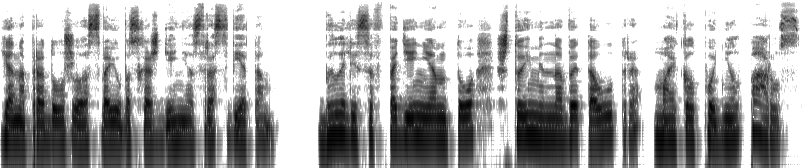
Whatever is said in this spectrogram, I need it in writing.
и она продолжила свое восхождение с рассветом. Было ли совпадением то, что именно в это утро Майкл поднял парус?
